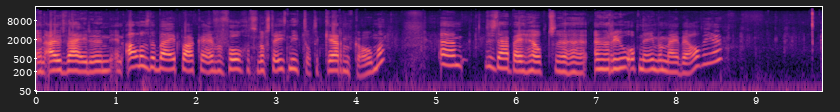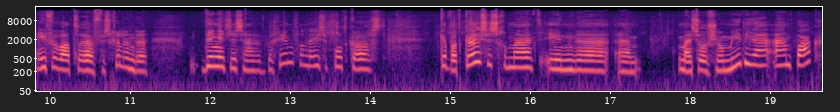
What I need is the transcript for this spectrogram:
en uitweiden en alles erbij pakken en vervolgens nog steeds niet tot de kern komen. Um, dus daarbij helpt uh, een reel opnemen mij wel weer. Even wat uh, verschillende dingetjes aan het begin van deze podcast. Ik heb wat keuzes gemaakt in uh, um, mijn social media aanpak.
